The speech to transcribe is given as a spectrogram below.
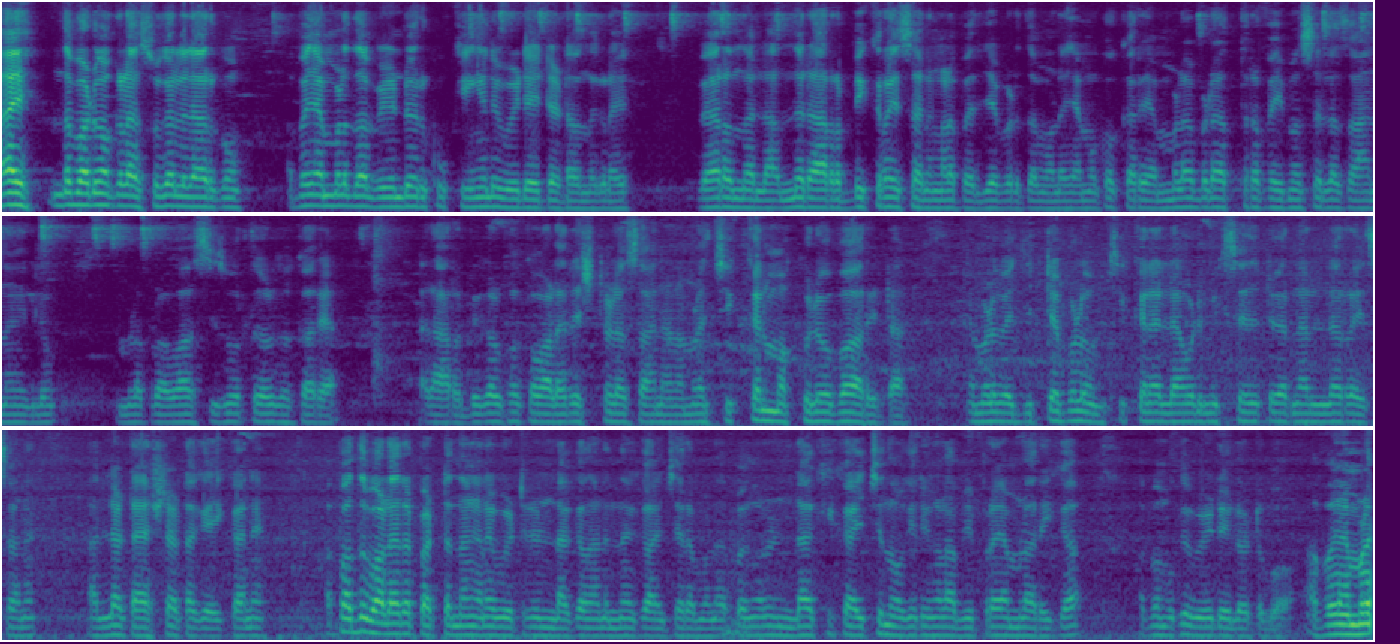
ഹായ് എന്താ പാട് മക്കളെ? സുഖം എല്ലാവർക്കും. അപ്പോൾ നമ്മളിതാ വീണ്ടും ഒരു കുക്കിങ്ങിന്റെ വീഡിയോ ആയിട്ടാണ് വന്നിക്കണേ വേറെ ഒന്നല്ല അന്നൊരു അറബിക് റൈസ് സാധനങ്ങളെ പരിചയപ്പെടുത്താൻ പോണേ. നമുക്കൊക്കെ അറിയാം നമ്മളിവിടെ അത്ര ഫേമസ് അല്ല സാധനമെങ്കിലും നമ്മളെ പ്രവാസി സുഹൃത്തുക്കൾക്കൊക്കെ അറിയാം. അല്ല അറബികൾക്കൊക്കെ വളരെ ഇഷ്ടമുള്ള സാധനമാണ്. നമ്മളെ ചിക്കൻ മക്കുലോബ അറിയിട്ടാണ് നമ്മൾ വെജിറ്റബിളും ചിക്കൻ എല്ലാം കൂടി മിക്സ് ചെയ്തിട്ട് വരുന്ന നല്ല റൈസാണ് നല്ല ടേസ്റ്റായിട്ടാണ് കഴിക്കാൻ അപ്പോൾ അത് വളരെ പെട്ടെന്ന് അങ്ങനെ വീട്ടിൽ ഉണ്ടാക്കുന്നതാണ് ഇന്ന് കാണിച്ചു തരാൻ അപ്പോൾ നിങ്ങൾ ഉണ്ടാക്കി കഴിച്ച് നോക്കിയിട്ട് നിങ്ങളുടെ അഭിപ്രായം നമ്മൾ അറിയിക്കുക അപ്പോൾ നമുക്ക് വീഡിയോയിലോട്ട് പോകാം അപ്പോൾ നമ്മൾ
